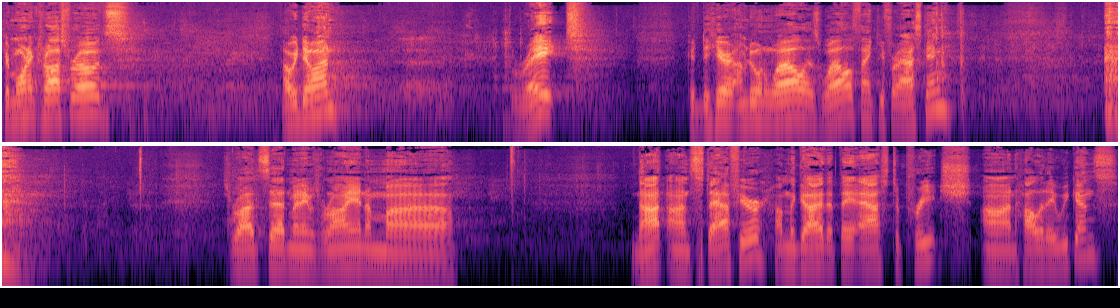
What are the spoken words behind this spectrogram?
Good morning, Crossroads. How are we doing? Great. Good to hear. I'm doing well as well. Thank you for asking. as Rod said, my name is Ryan. I'm uh, not on staff here. I'm the guy that they asked to preach on holiday weekends.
